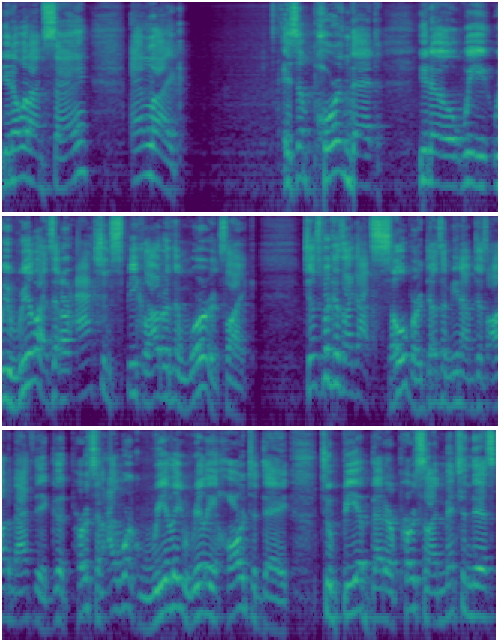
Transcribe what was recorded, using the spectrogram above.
You know what I'm saying? And like, it's important that, you know, we, we realize that our actions speak louder than words. Like, just because I got sober doesn't mean I'm just automatically a good person. I work really, really hard today to be a better person. I mentioned this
